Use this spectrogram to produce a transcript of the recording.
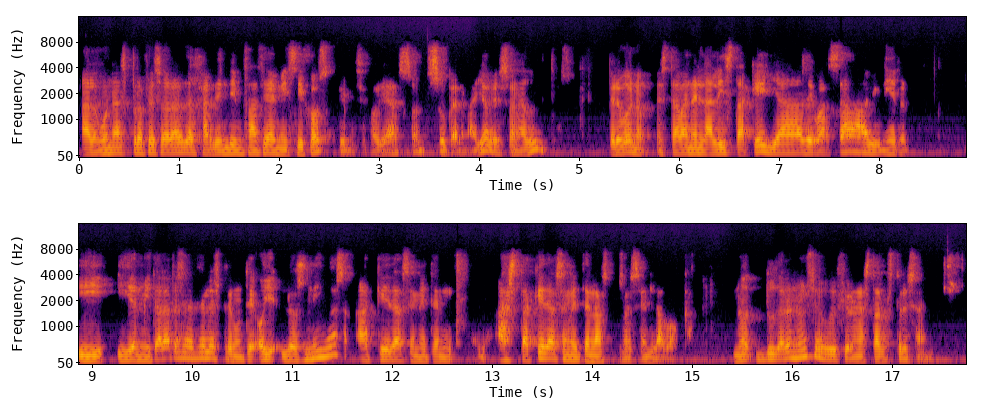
algunas profesoras del jardín de infancia de mis hijos, que mis hijos ya son súper mayores, son adultos. Pero bueno, estaban en la lista aquella de WhatsApp, vinieron. Y, y, en mitad de la presentación les pregunté, oye, ¿los niños a qué edad se meten, hasta qué edad se meten las cosas en la boca? No dudaron un segundo y hasta los tres años.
